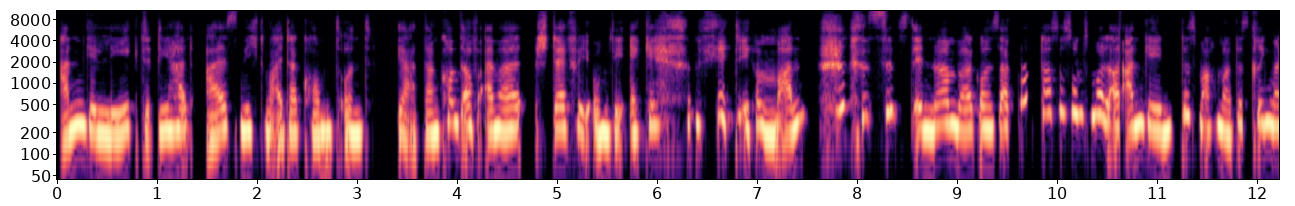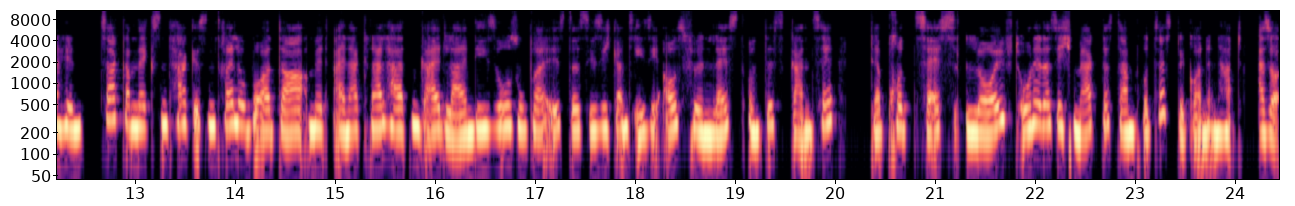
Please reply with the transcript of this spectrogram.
angelegt, die halt alles nicht weiterkommt. Und ja, dann kommt auf einmal Steffi um die Ecke mit ihrem Mann, sitzt in Nürnberg und sagt, lass es uns mal angehen. Das machen wir, das kriegen wir hin. Zack, am nächsten Tag ist ein Trello-Board da mit einer knallharten Guideline, die so super ist, dass sie sich ganz easy ausfüllen lässt und das Ganze der Prozess läuft, ohne dass ich merke, dass da ein Prozess begonnen hat. Also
